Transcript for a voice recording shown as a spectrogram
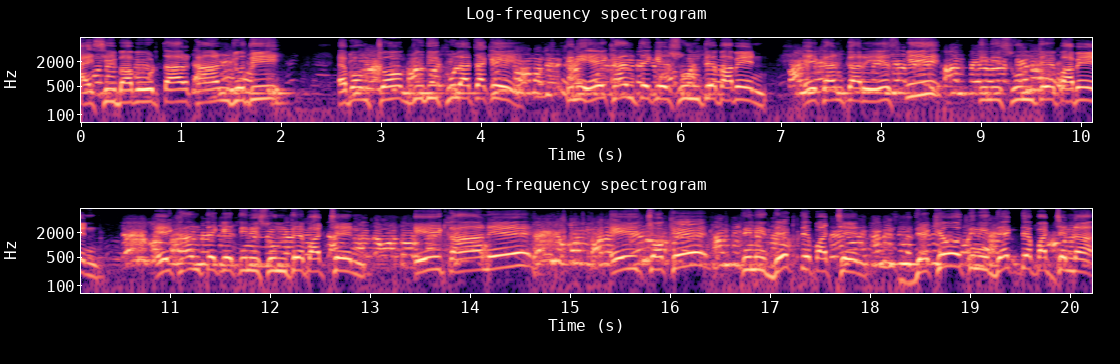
আইসি বাবুর তার কান যদি এবং চোখ যদি খোলা থাকে, তিনি এইখান থেকে শুনতে পাবেন। এখানকার এসপি তিনি শুনতে পাবেন। এইখান থেকে তিনি শুনতে পাচ্ছেন। এই কানে, এই চোখে তিনি দেখতে পাচ্ছেন। দেখেও তিনি দেখতে পাচ্ছেন না।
